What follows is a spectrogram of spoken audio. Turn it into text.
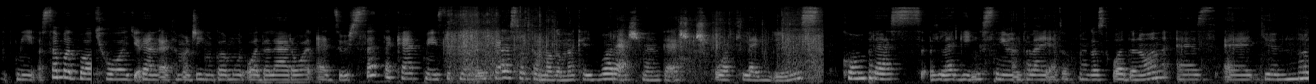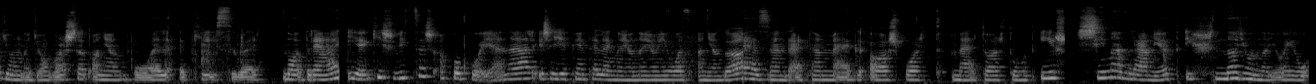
futni a szabadba, úgyhogy rendeltem a Gym Glamour oldaláról edzős szetteket, nézzük meg őket. Elszoktam magamnak egy varázsmentes sport leggings, Compress Leggings néven találjátok meg az oldalon. Ez egy nagyon-nagyon vastag anyagból készült nadrág. Ilyen kis vicces a popójánál, és egyébként tényleg nagyon-nagyon jó az anyaga. Ehhez rendeltem meg a sport melltartót is. Simán rám jött, és nagyon-nagyon jó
